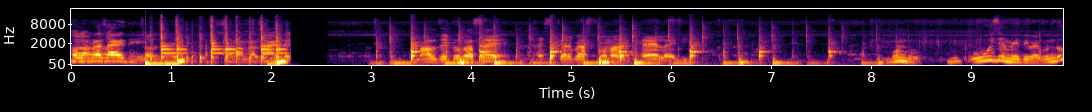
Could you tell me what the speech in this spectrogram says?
চল আমরা যাই দেখি। চল চল আমরা যাই দেখি। মাল যেটুক আছে আজকের ব্যস্ত না খেয়াল আইডি বন্ধু ওই যে মেহেদি ভাই বন্ধু।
